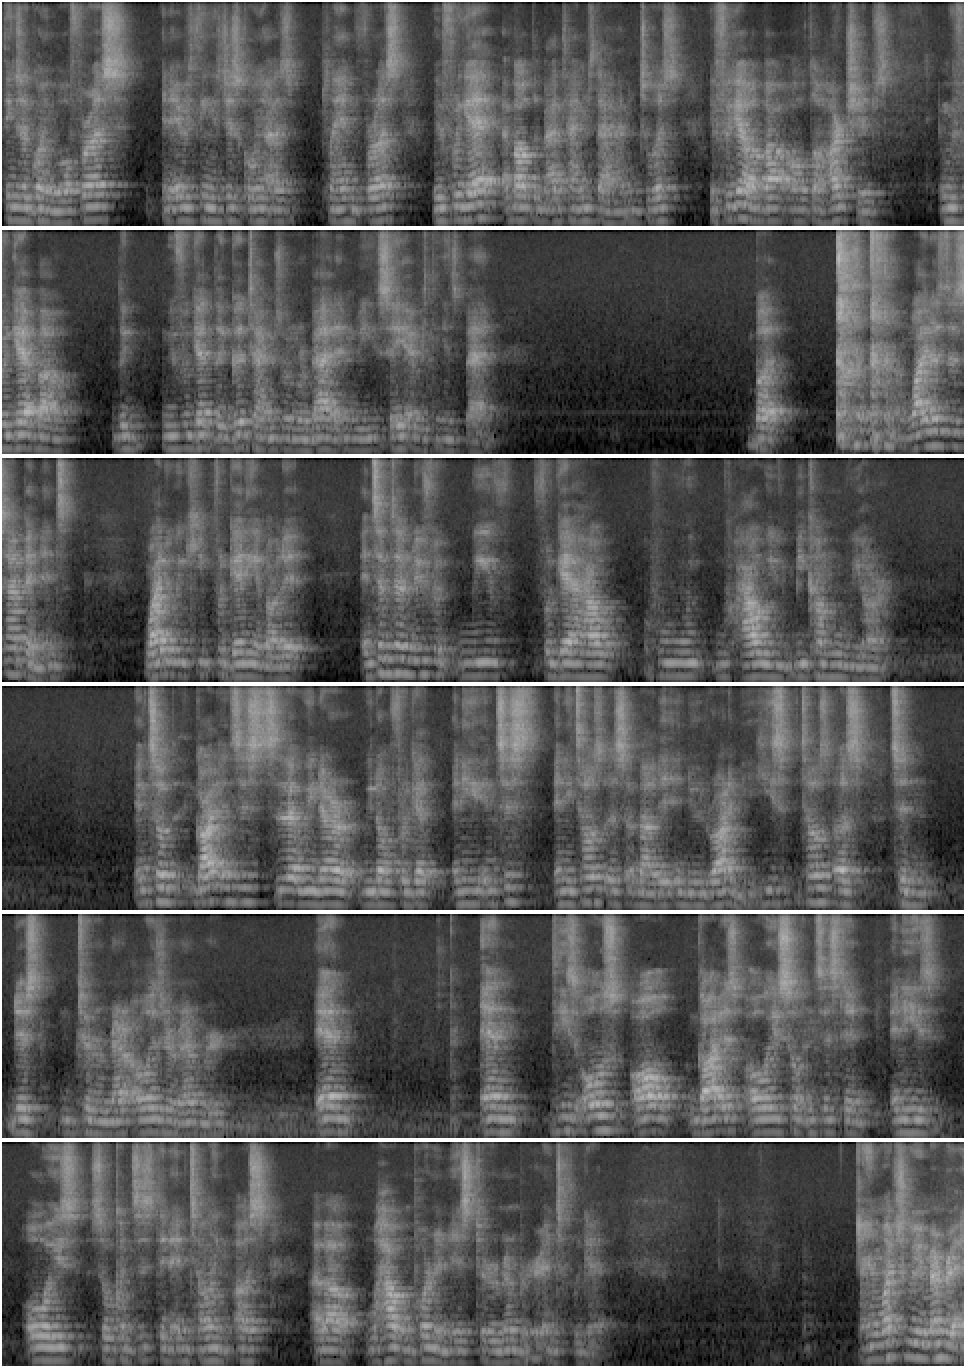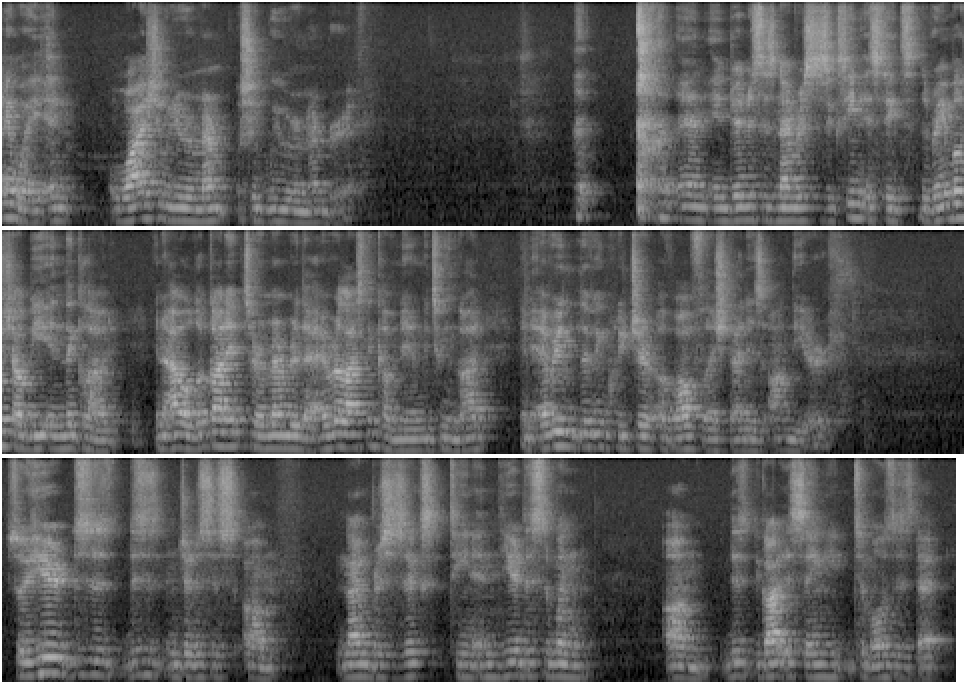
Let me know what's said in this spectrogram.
things are going well for us, and everything is just going as planned for us, we forget about the bad times that happened to us. We forget about all the hardships, and we forget about the we forget the good times when we're bad and we say everything is bad. But why does this happen? It's why do we keep forgetting about it? And sometimes we for, we forget how who how we become who we are. And so God insists that we never we don't forget, and He insists and He tells us about it in Deuteronomy. He tells us to just to remember, always remember, and and he's always all God is always so insistent, and he's always so consistent in telling us about how important it is to remember and to forget. And what should we remember anyway? And why should we remember? Should we remember it? And in Genesis 9 verse 16 it states, The rainbow shall be in the cloud, and I will look on it to remember the everlasting covenant between God and every living creature of all flesh that is on the earth. So here, this is this is in Genesis um, 9 verse 16, and here this is when um, this God is saying to Moses that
